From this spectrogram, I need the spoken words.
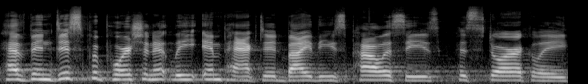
have been disproportionately impacted by these policies historically,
